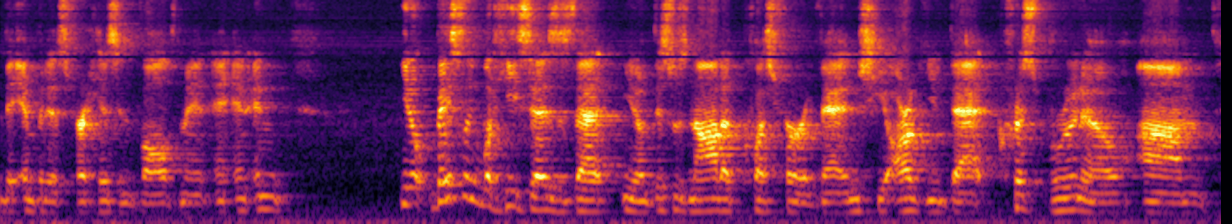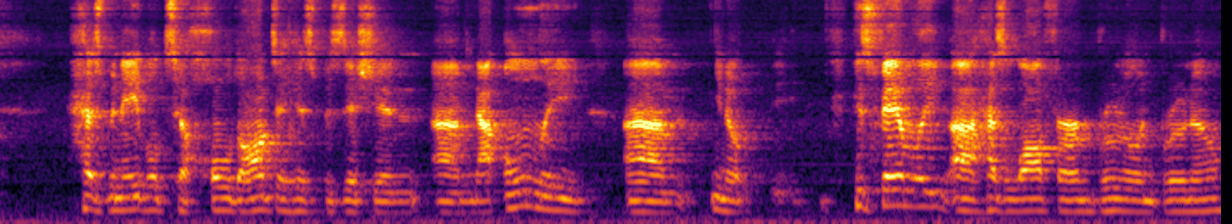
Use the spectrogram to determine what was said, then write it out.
the impetus for his involvement and, and, and you know, basically what he says is that, you know, this was not a quest for revenge. He argued that Chris Bruno um, has been able to hold on to his position, um, not only, um, you know, his family uh, has a law firm, Bruno and Bruno,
